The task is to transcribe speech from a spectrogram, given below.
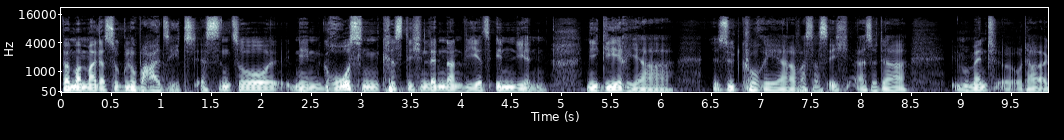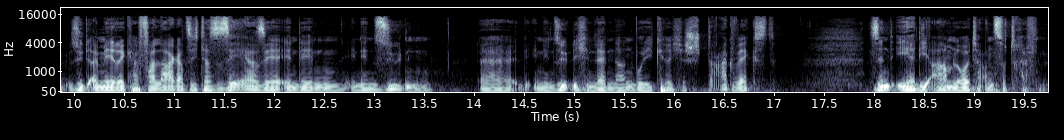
Wenn man mal das so global sieht. Es sind so in den großen christlichen Ländern wie jetzt Indien, Nigeria, Südkorea, was weiß ich, also da im Moment äh, oder Südamerika verlagert sich das sehr, sehr in den, in den Süden, äh, in den südlichen Ländern, wo die Kirche stark wächst, sind eher die armen Leute anzutreffen.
